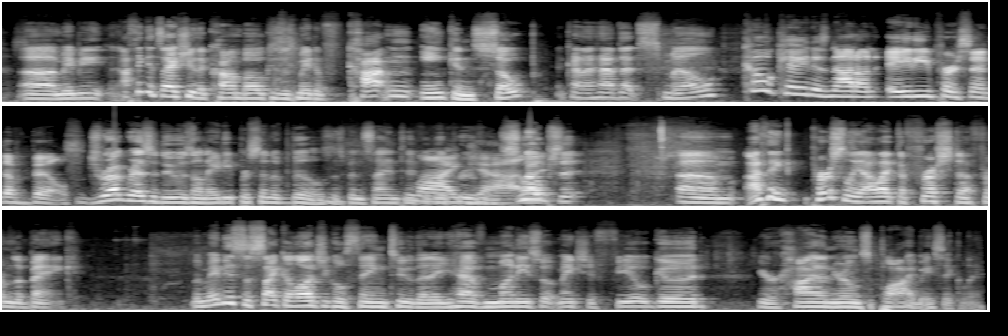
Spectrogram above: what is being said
uh, maybe, I think it's actually the combo because it's made of cotton, ink, and soap. It kind of have that smell. Cocaine is not on 80% of bills. Drug residue is on 80% of bills. It's been scientifically My proven. God, Snopes it. Um, I think, personally, I like the fresh stuff from the bank. But maybe it's a psychological thing, too, that you have money so it makes you feel good. You're high on your own supply, basically.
